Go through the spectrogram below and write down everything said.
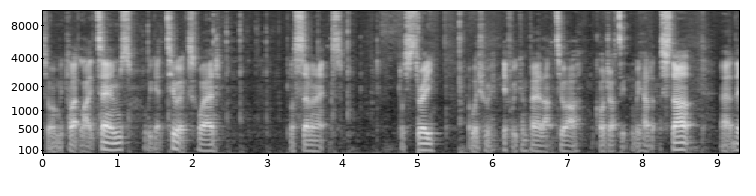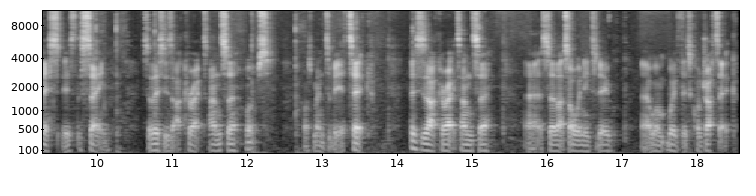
So when we collect like terms, we get 2x squared plus 7x plus 3, which we, if we compare that to our quadratic that we had at the start, uh, this is the same. So this is our correct answer. Whoops, that was meant to be a tick. This is our correct answer. Uh, so that's all we need to do uh, with this quadratic.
